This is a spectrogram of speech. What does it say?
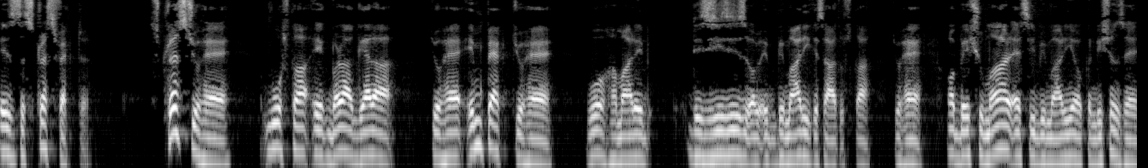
is the stress factor stress جو ہے، وہ اس کا ایک بڑا گہرا جو ہے امپیکٹ جو ہے، وہ ہمارے ڈیزیز اور بیماری کے ساتھ اس کا جو ہے، اور بے شمار ایسی بیماریاں اور کنڈیشنز ہیں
